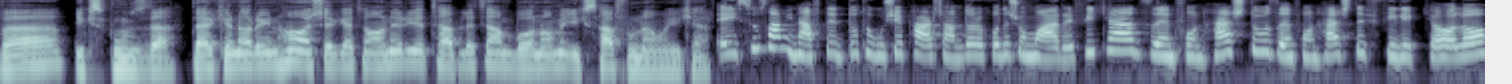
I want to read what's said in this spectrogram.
و X15 در کنار اینها شرکت آنر یه تبلت هم با نام X7 رو نمایی کرد. ایسوس هم این هفته دو تا گوشی پرچمدار خودش رو معرفی کرد Zenfone 8 و Zenfone 8 Flip که حالا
